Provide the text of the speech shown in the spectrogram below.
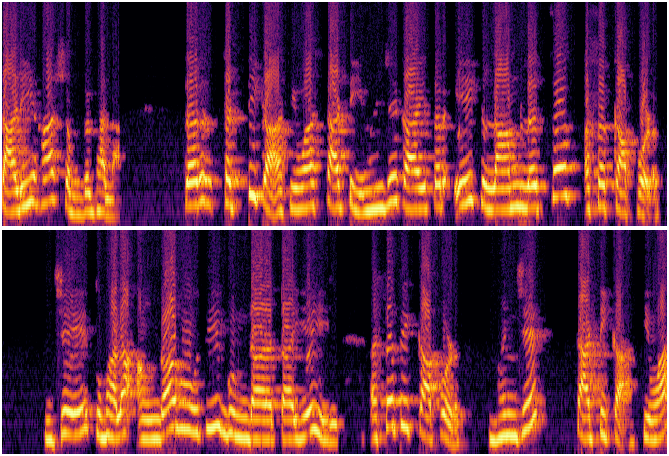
ताडी हा शब्द झाला. तर तट्टिका किंवा साटी म्हणजे काय? तर एक लांबलचक असं कापड जे तुम्हाला अंगाभोवती गुंडाळता येईल. असं ते कापड म्हणजे ताटिका किंवा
